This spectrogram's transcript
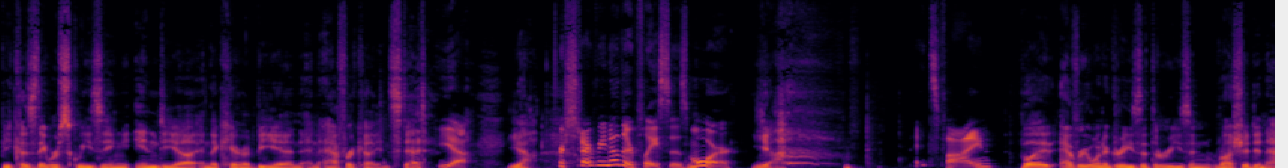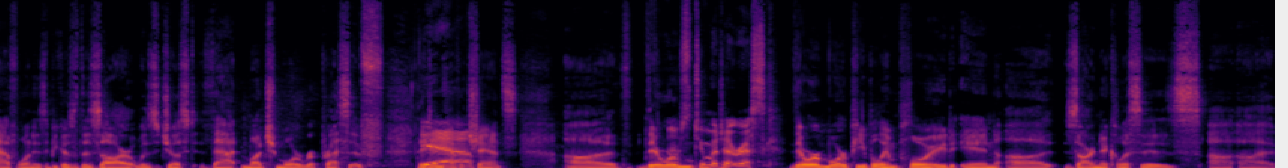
because they were squeezing India and the Caribbean and Africa instead. Yeah. yeah. We're starving other places more. Yeah. It's fine. But everyone agrees that the reason Russia didn't have one is because the Tsar was just that much more repressive. They didn't have a chance. Uh, there were There's too much at risk. there were more people employed in uh, Tsar Nicholas's uh, uh,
